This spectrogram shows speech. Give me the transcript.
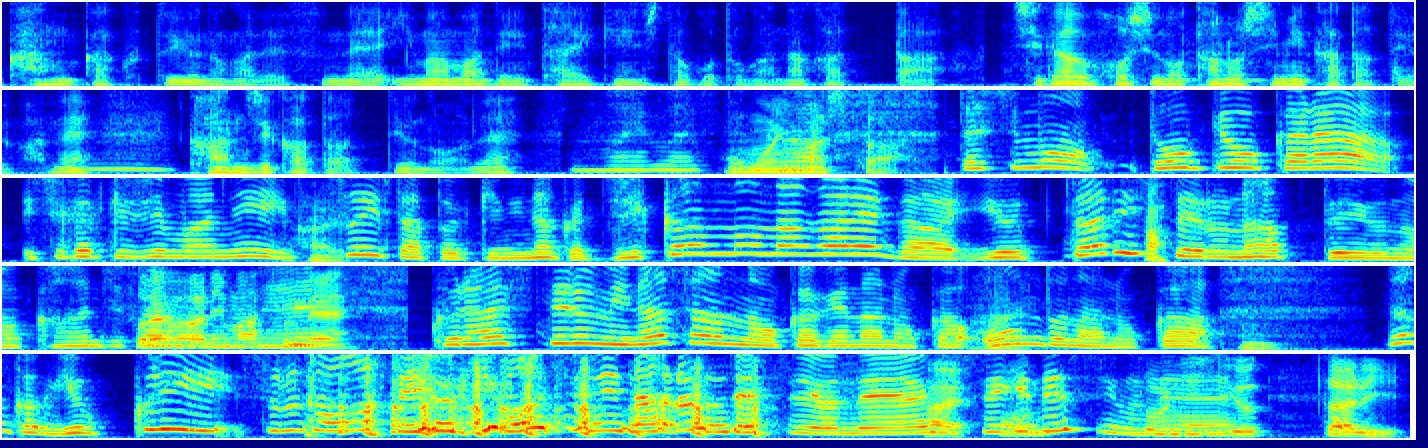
感覚というのがですね今までに体験したことがなかった違う星の楽しみ方というかね、うん。感じ方っていうのはね思いました。か思いました。私も東京から石垣島に着いた時になんか時間の流れがゆったりしてるなっていうのは感じたんですよね。りますね。暮らしてる皆さんのおかげなのか、はい。温度なのか、うんなんかゆっくりするぞっていう気持ちになるんですよね、はい。不思議ですよね。ゆったり。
